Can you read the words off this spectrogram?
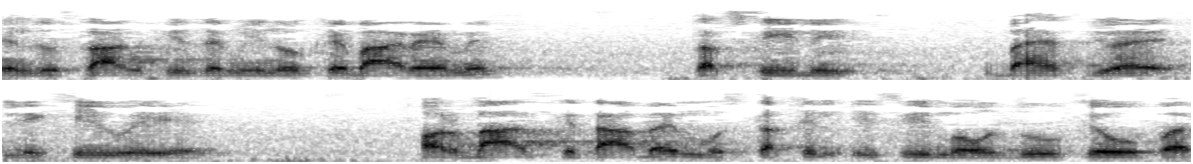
ہندوستان کی زمینوں کے بارے میں تفصیلی بحث جو ہے لکھی ہوئی ہے۔ اور بعض کتابیں مستقل اسی موضوع کے اوپر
